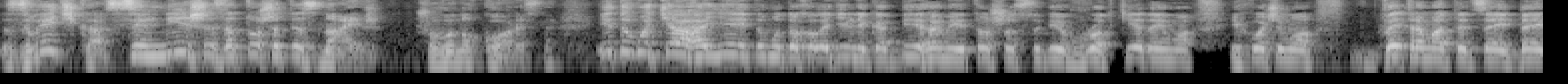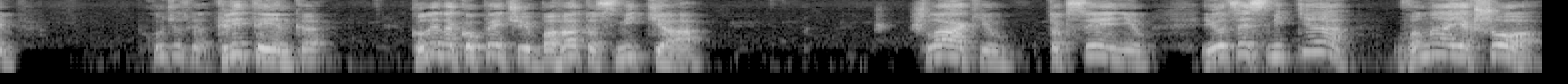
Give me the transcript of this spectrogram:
звичка сильніше за те, що ти знаєш, що воно корисне. І тому тяга є, і тому до холодильника бігаємо, і то, що собі в рот кидаємо, і хочемо витримати цей день. Хочу сказати, клітинка, коли накопичує багато сміття, шлаків, токсинів. І оце сміття, вона, якщо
